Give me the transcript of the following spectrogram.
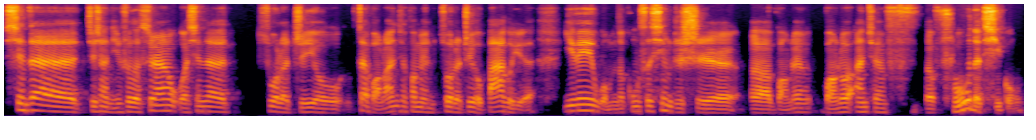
现在就像您说的，虽然我现在做了只有在网络安全方面做了只有八个月，因为我们的公司性质是呃网络网络安全服呃服务的提供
